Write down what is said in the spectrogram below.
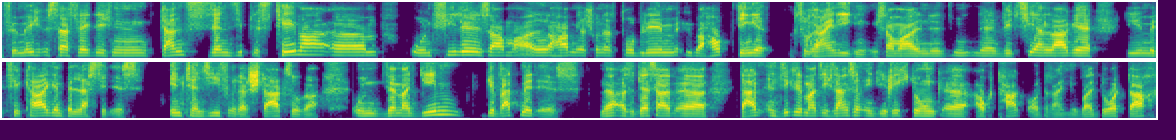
Für mich ist das wirklich ein ganz sensibles Thema. Ähm, und viele, sag mal, haben ja schon das Problem, überhaupt Dinge zu reinigen. Ich sage mal, eine, eine WC-Anlage, die mit Fäkalien belastet ist, intensiv oder stark sogar. Und wenn man dem gewappnet ist, Ne? Also deshalb, äh, dann entwickelt man sich langsam in die Richtung äh, auch Tatortreinigung, weil dort Dach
